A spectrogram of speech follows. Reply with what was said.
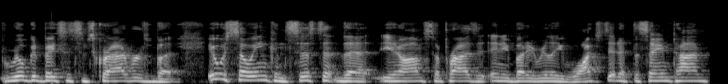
real good base of subscribers, but it was so inconsistent that, you know, I'm surprised that anybody really watched it at the same time.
